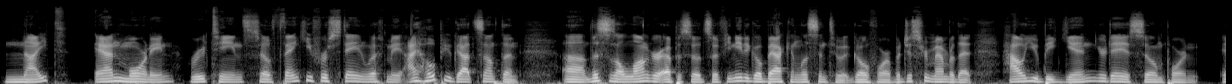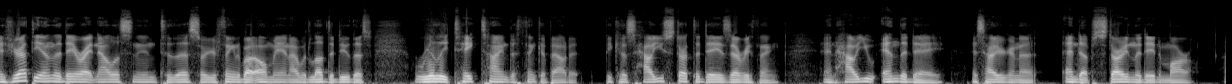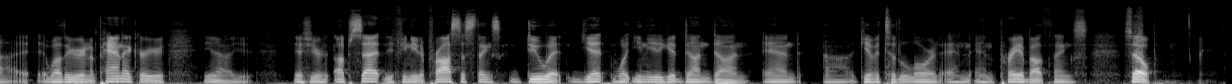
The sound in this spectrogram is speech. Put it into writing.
night and morning routines. So thank you for staying with me. I hope you got something. Uh, this is a longer episode, so if you need to go back and listen to it, go for it. But just remember that how you begin your day is so important. If you're at the end of the day right now listening to this, or you're thinking about, oh man, I would love to do this, really take time to think about it because how you start the day is everything, and how you end the day is how you're going to end up starting the day tomorrow. Uh, whether you're in a panic or you're, you know, you, if you're upset, if you need to process things, do it. Get what you need to get done done, and uh, give it to the Lord, and and pray about things. So,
